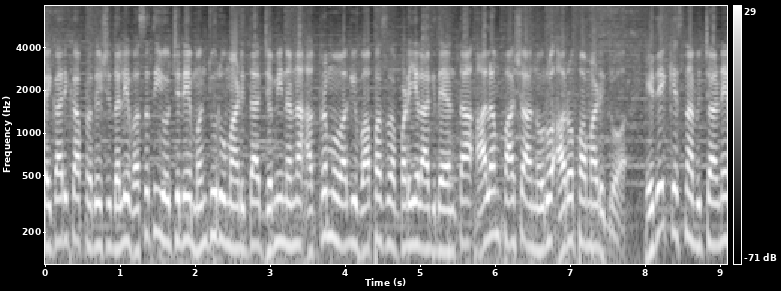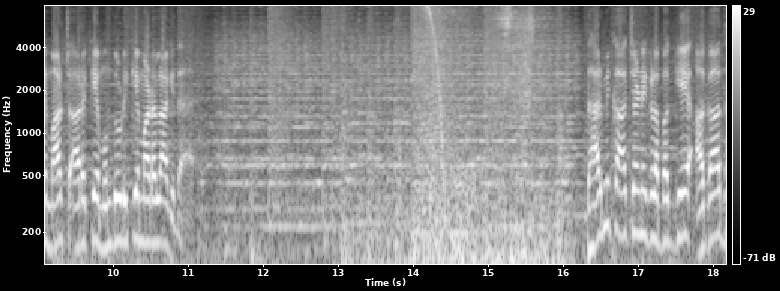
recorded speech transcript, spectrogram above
ಕೈಗಾರಿಕಾ ಪ್ರದೇಶದಲ್ಲಿ ವಸತಿ ಯೋಜನೆ ಮಂಜೂರು ಮಾಡಿದ್ದ ಜಮೀನನ್ನ ಅಕ್ರಮವಾಗಿ ವಾಪಸ್ ಪಡೆಯಲಾಗಿದೆ ಅಂತ ಆಲಂ ಪಾಷಾ ಅನ್ನೋರು ಆರೋಪ ಮಾಡಿದ್ರು. ಇದೇ ಕೇಸ್ನ ವಿಚಾರಣೆ ಮಾರ್ಚ್ ಆರಕ್ಕೆ ಮುಂದೂಡಿಕೆ ಮಾಡಲಾಗಿದೆ. ಧಾರ್ಮಿಕ ಆಚರಣೆಗಳ ಬಗ್ಗೆ ಅಗಾಧ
